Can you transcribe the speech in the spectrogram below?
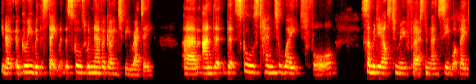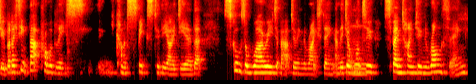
you know, agree with the statement that schools were never going to be ready, um, and that that schools tend to wait for somebody else to move first and then see what they do. But I think that probably kind of speaks to the idea that schools are worried about doing the right thing and they don't want Mm. to spend time doing the wrong thing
